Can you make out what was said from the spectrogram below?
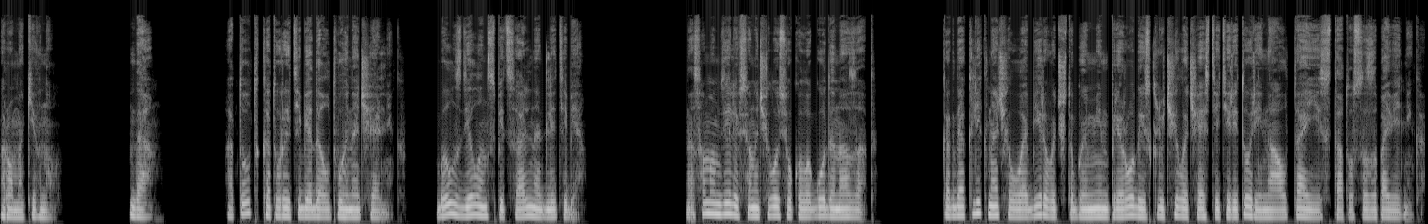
Рома кивнул. Да. А тот, который тебе дал твой начальник, был сделан специально для тебя. На самом деле все началось около года назад, когда Клик начал лоббировать, чтобы Минприрода исключила части территорий на Алтае из статуса заповедника.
